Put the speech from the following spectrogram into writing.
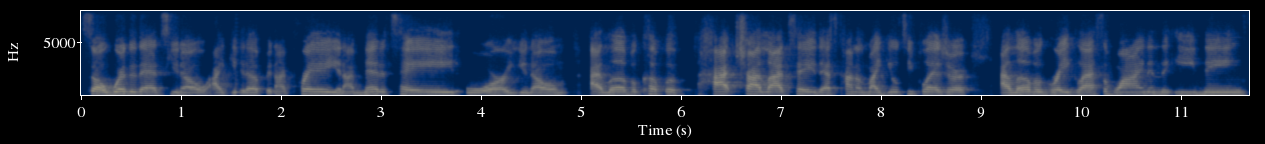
So whether that's you know i get up and i pray and i meditate or you know i love a cup of hot chai latte that's kind of my guilty pleasure I love a great glass of wine in the evenings.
